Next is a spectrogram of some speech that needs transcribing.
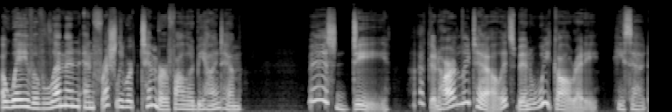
A wave of lemon and freshly worked timber followed behind him. Miss D, I could hardly tell. It's been a week already, he said,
